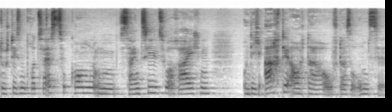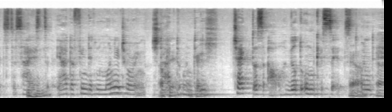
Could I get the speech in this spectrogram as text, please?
durch diesen Prozess zu kommen, um sein Ziel zu erreichen. Und ich achte auch darauf, dass er umsetzt. Das heißt, mhm. ja, da findet ein Monitoring statt okay, und okay. ich check das auch, wird umgesetzt. Ja, und ja.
